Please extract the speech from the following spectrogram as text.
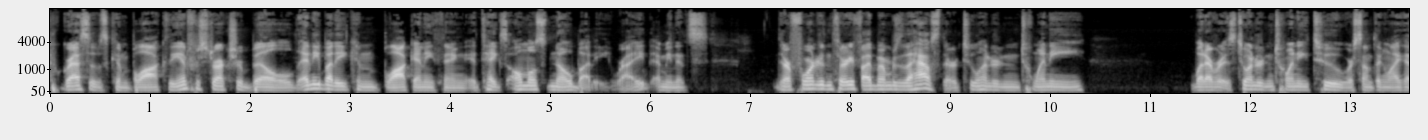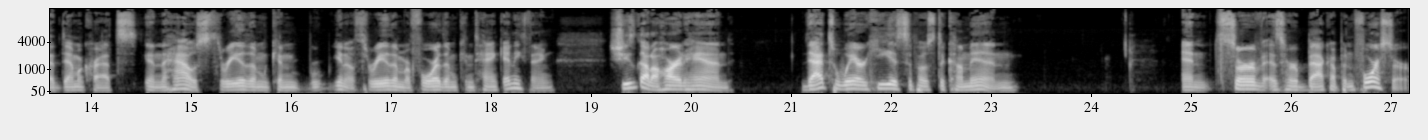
progressives can block the infrastructure bill. Anybody can block anything. It takes almost nobody, right? I mean, it's there are 435 members of the House. There are 220 whatever it is 222 or something like that democrats in the house three of them can you know three of them or four of them can tank anything. She's got a hard hand. That's where he is supposed to come in and serve as her backup enforcer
